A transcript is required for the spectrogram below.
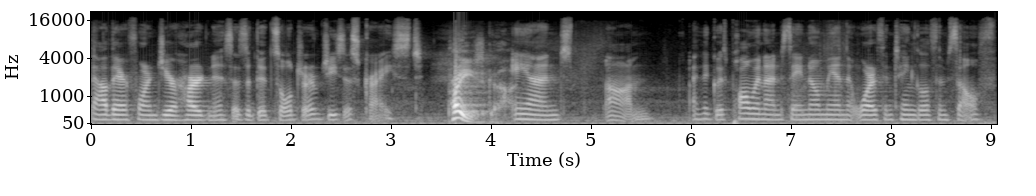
"Thou therefore endure hardness as a good soldier of Jesus Christ." Praise God. And um, I think it was Paul went on to say, "No man that warreth entangleth himself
